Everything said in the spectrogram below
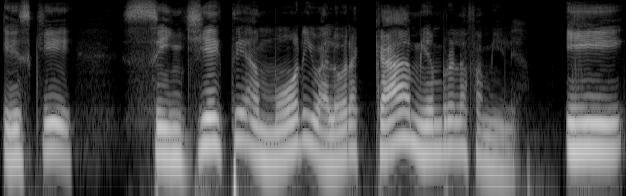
es que se inyecte amor y valor a cada miembro de la familia. Y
